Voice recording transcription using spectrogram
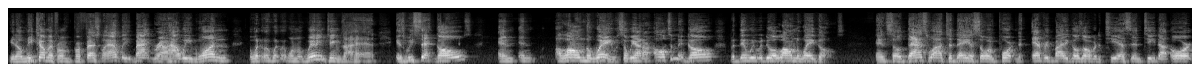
You know, me coming from a professional athlete background, how we won when, when the winning teams I had is we set goals and and along the way. So we had our ultimate goal, but then we would do along the way goals. And so that's why today is so important that everybody goes over to tsnt.org.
